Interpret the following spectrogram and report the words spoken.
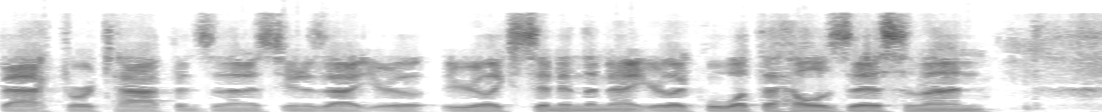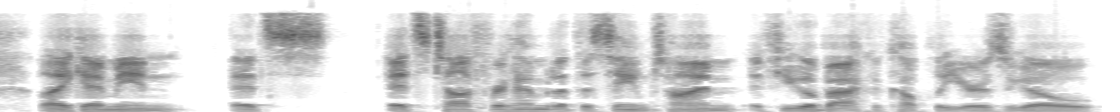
backdoor tap, and so then as soon as that, you're you're like sitting in the net, you're like, well, what the hell is this? And then, like, I mean, it's it's tough for him, but at the same time, if you go back a couple of years ago,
